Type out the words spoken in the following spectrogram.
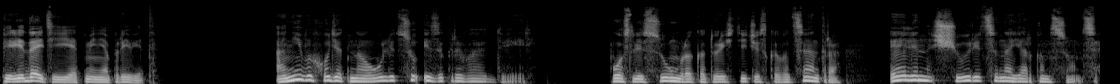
«Передайте ей от меня привет». Они выходят на улицу и закрывают дверь. После сумрака туристического центра Эллен щурится на ярком солнце.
